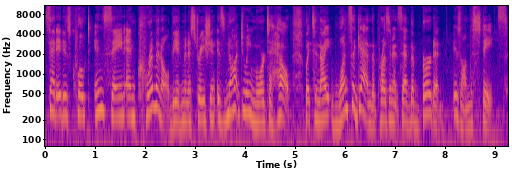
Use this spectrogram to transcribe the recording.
said it is, quote, insane and criminal. The administration is not doing more to help. But tonight, once again, the president said the burden is on the states.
